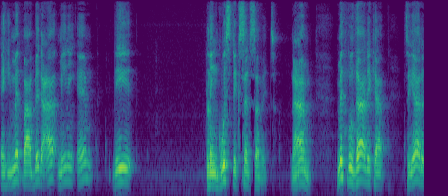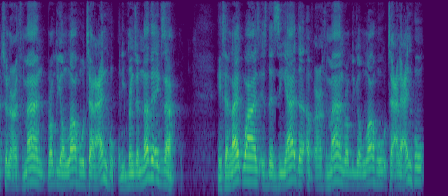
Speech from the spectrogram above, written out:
and he meant by bid'ah meaning in the linguistic sense of it نعم مثل ذلك زيادة العثمان رضي الله تعالى عنه and he brings another example he said likewise is the ziyada of Uthman رضي الله تعالى عنه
